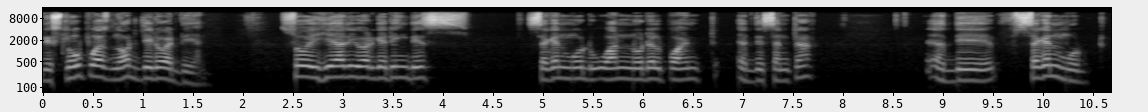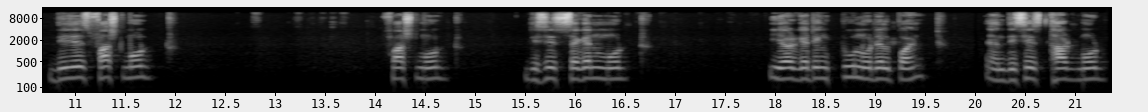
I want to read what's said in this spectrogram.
the slope was not 0 at the end. So, here you are getting this second mode one nodal point at the center. At the second mode, this is first mode, first mode, this is second mode. You are getting two nodal point. And this is third mode.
